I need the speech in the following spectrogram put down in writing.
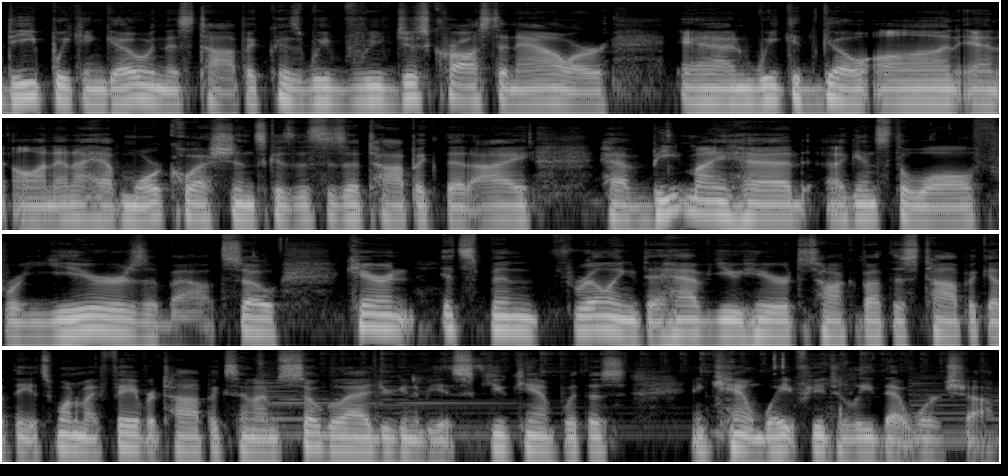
deep we can go in this topic because we've we've just crossed an hour and we could go on and on. And I have more questions because this is a topic that I have beat my head against the wall for years about. So, Caryn, it's been thrilling to have you here to talk about this topic. I think it's one of my favorite topics, and I'm so glad you're going to be at SKU Camp with us and can't wait for you to lead that workshop.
